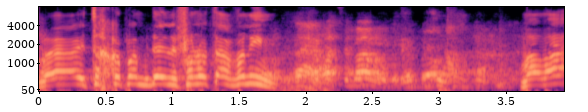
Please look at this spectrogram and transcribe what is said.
והיה צריך כל פעם מדי לפנות את האבנים. מה, מה?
